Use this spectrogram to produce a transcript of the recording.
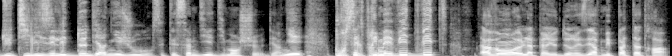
d'utiliser les deux derniers jours, c'était samedi et dimanche dernier, pour s'exprimer vite, vite avant euh, la période de réserve, mais patatras.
